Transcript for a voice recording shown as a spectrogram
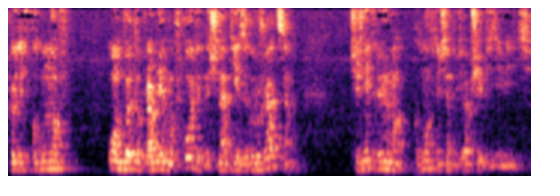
против колунов, он в эту проблему входит, начинает ей загружаться, через некоторое время колунов начинает вообще везде видеть.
